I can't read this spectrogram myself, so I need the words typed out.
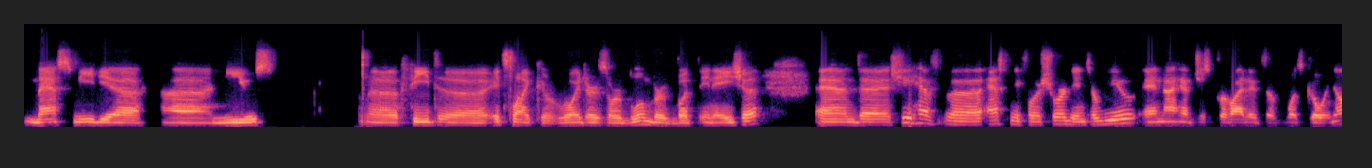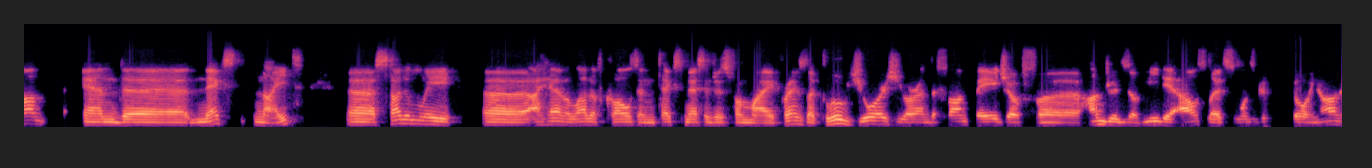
mass media uh, news feed. it's like Reuters or Bloomberg, but in Asia. And she have asked me for a short interview, and I have just provided of what's going on. And next night, uh, suddenly uh, I have a lot of calls and text messages from my friends like, look, George, you're on the front page of uh, hundreds of media outlets. What's going on?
